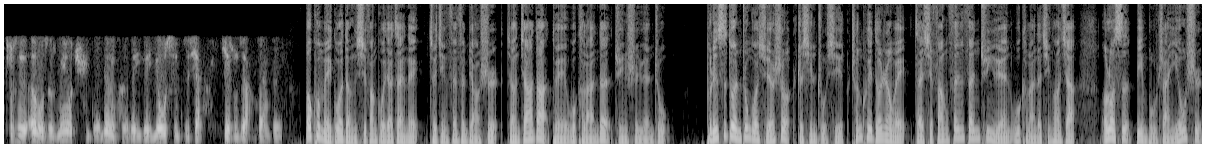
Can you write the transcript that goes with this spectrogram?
就是俄罗斯没有取得任何的一个优势之下结束这场战争。包括美国等西方国家在内，最近纷纷表示将加大对乌克兰的军事援助。普林斯顿中国学社执行主席陈奎德认为，在西方纷纷军援乌克兰的情况下，俄罗斯并不占优势。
